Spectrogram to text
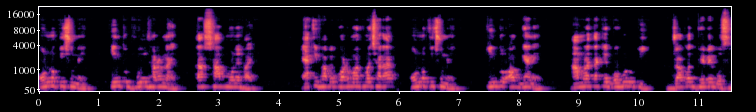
অন্য কিছু নেই, কিন্তু ভুল ধারণায় তার সাপ মনে হয়। একইভাবে পরমাত্মা ছাড়া অন্য কিছু নেই, কিন্তু অজ্ঞানে। আমরা তাকে বহুরূপী, জগৎ ভেবে বসি।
